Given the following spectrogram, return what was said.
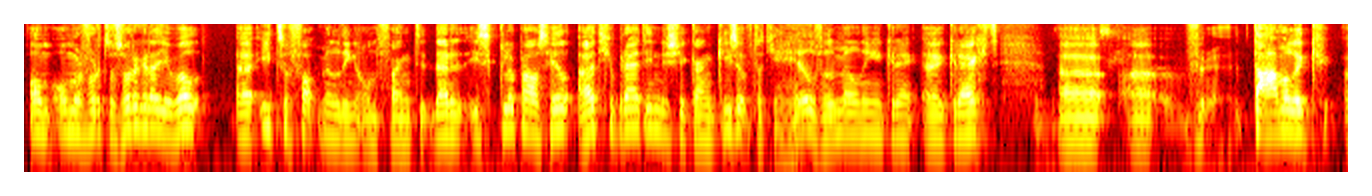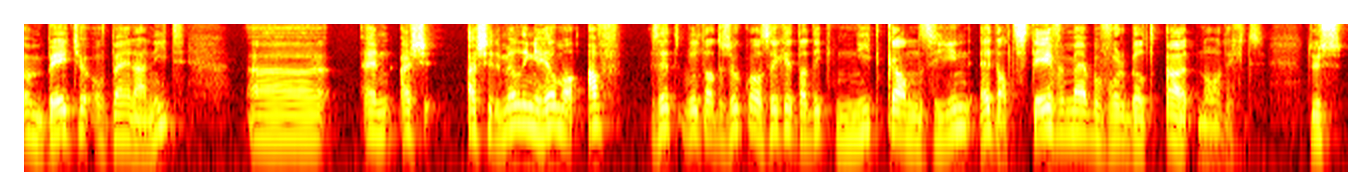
om, om ervoor te zorgen dat je wel iets of wat meldingen ontvangt. Daar is Clubhouse heel uitgebreid in, dus je kan kiezen of dat je heel veel meldingen krij- krijgt, tamelijk een beetje of bijna niet. En als je, als je de meldingen helemaal afzet, wil dat dus ook wel zeggen dat ik niet kan zien hè, dat Steven mij bijvoorbeeld uitnodigt. Dus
